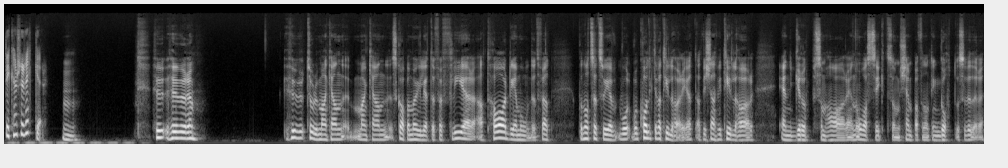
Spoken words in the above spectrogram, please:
det kanske räcker. Mm. Hur, hur, hur tror du man kan, man kan skapa möjligheter för fler att ha det modet? För att på något sätt så är vår, vår kollektiva tillhörighet, att vi känner att vi tillhör en grupp som har en åsikt som kämpar för någonting gott och så vidare.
